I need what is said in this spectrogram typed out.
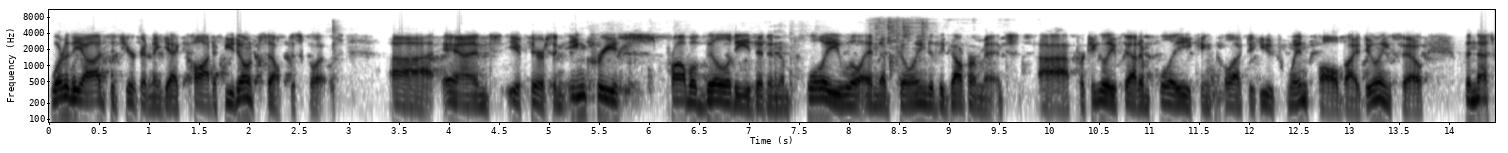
what are the odds that you're going to get caught if you don't self disclose? Uh, and if there's an increased probability that an employee will end up going to the government, uh, particularly if that employee can collect a huge windfall by doing so, then that's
